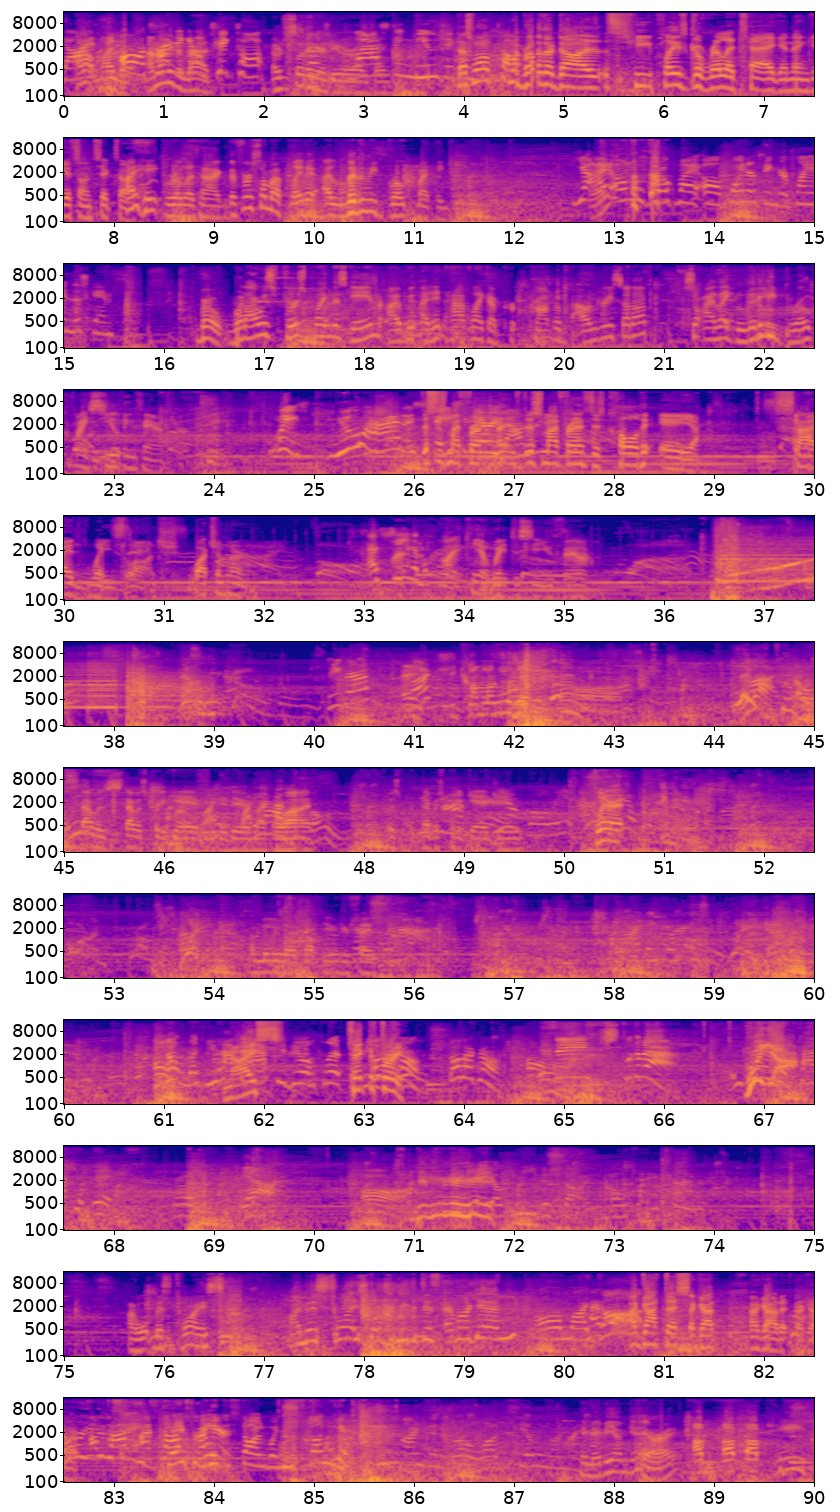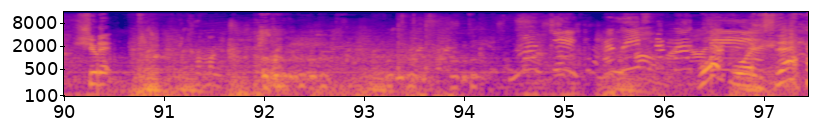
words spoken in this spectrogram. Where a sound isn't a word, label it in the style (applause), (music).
and then my teammate I don't mind oh, it. I'm time not to even get on mad. TikTok. I'm just letting her Starts do her own thing. music. That's what TikTok. my brother does. He plays Gorilla Tag and then gets on TikTok. I hate Gorilla Tag. The first time I played it, I literally broke my pinky. Yeah, I almost broke my uh, pointer finger playing this game. Bro, when I was first playing this game, I w- I didn't have like a pr- proper boundary set up, so I like literally broke my ceiling fan. Wait, you had a This is my friend. boundary? This is my friends. Is called a sideways launch. Watch and learn. I've seen it before. I can't wait to see you fail. Free grab? Hey, Clutch? become on Why? That was that was that was pretty gay of you to do. I'm not gonna lie. That was that was pretty gay, Jim. Clear it. I'm moving off off you. You're safe. Oh, no, like you have Nice. to actually do a flip. Take the three. That. Throw that jump. Oh. See? Look at that. Hoo-yah! Catch a dick. Yeah. Oh, here, here, here, here. of me this time. Okay. I won't miss twice. I missed twice. Don't give me the disc ever again. Oh my I- god! I got this. I got. I got it. I got it. you I'm gonna say I'm it's prob- gay for right here. stun when you stun me Hey, maybe I'm gay. All right. Up, up, up. Shoot it. Come on. Monkey! Release the monkey! What was that?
